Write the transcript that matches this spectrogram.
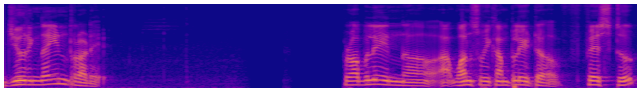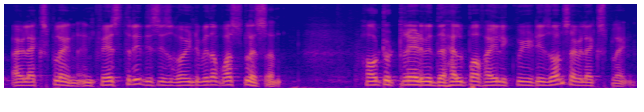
during the intraday. Probably in uh, once we complete uh, phase 2, I will explain. In phase 3, this is going to be the first lesson. How to trade with the help of high liquidity zones, I will explain.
